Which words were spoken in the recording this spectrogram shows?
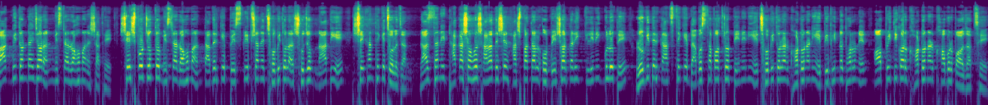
বাঘ বিতণ্ডায় জড়ান মিস্টার রহমানের সাথে। শেষ পর্যন্ত মিস্টার রহমান তাদেরকে প্রেসক্রিপশনের ছবি তোলার সুযোগ না দিয়ে সেখান থেকে চলে যান। রাজধানীর ঢাকা সহ সারা দেশের হাসপাতাল ও বেসরকারি ক্লিনিকগুলোতে রোগীদের কাছ থেকে ব্যবস্থাপত্র টেনে নিয়ে ছবি তোলার ঘটনা নিয়ে বিভিন্ন ধরনের অপ্রীতিকর ঘটনার খবর পাওয়া যাচ্ছে।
